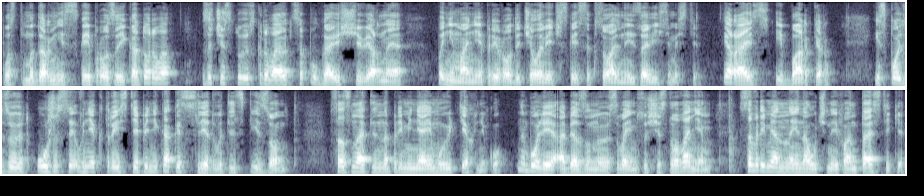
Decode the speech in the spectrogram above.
постмодернистской прозой которого зачастую скрываются пугающе верное понимание природы человеческой сексуальной зависимости. И Райс, и Баркер используют ужасы в некоторой степени как исследовательский зонд, сознательно применяемую технику, более обязанную своим существованием современной научной фантастики,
